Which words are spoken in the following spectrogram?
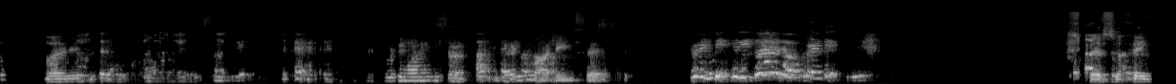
good morning sir morning sir. 23 का है, 23 specific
